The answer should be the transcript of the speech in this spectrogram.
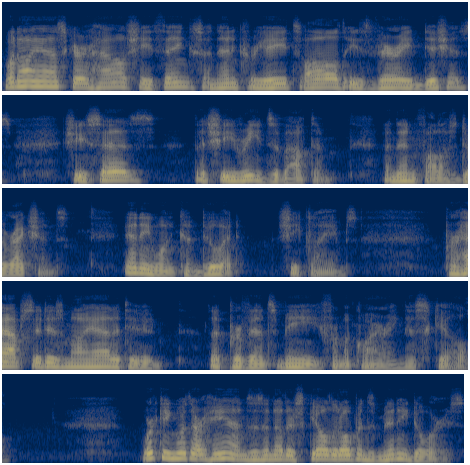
When I ask her how she thinks and then creates all these varied dishes, she says that she reads about them and then follows directions. Anyone can do it, she claims. Perhaps it is my attitude that prevents me from acquiring this skill. Working with our hands is another skill that opens many doors.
